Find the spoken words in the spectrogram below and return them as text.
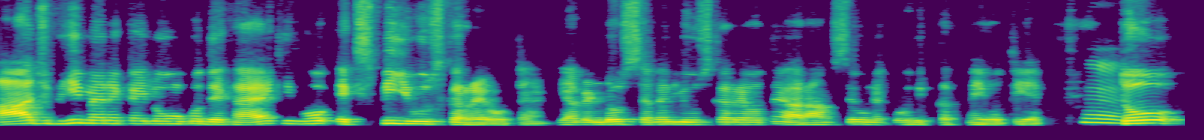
आज भी मैंने कई लोगों को देखा है कि वो एक्सपी यूज़ कर रहे होते हैं या विंडोज़ सेवन यूज़ कर रहे होते हैं आराम से उन्हें कोई दिक्कत नहीं होती है हम्म। तो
